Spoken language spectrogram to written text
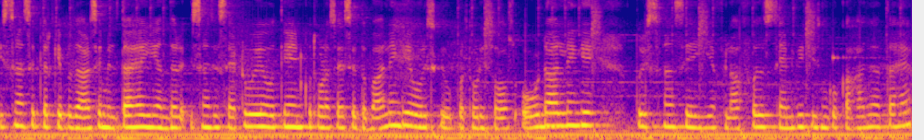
इस तरह से करके बाज़ार से मिलता है। ये अंदर इस तरह से सेट हुए होते हैं। इनको थोड़ा सा ऐसे दबा लेंगे और इसके ऊपर थोड़ी सॉस और डाल लेंगे। तो इस तरह से ये फलाफल सैंडविच इनको कहा जाता है।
